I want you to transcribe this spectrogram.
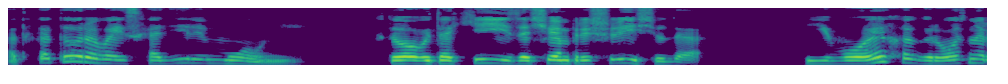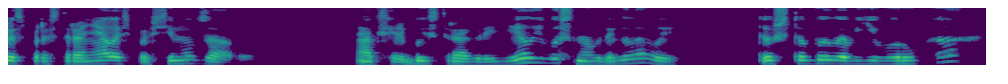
от которого исходили молнии. «Кто вы такие и зачем пришли сюда?» Его эхо грозно распространялось по всему залу. Аксель быстро оглядел его с ног до головы. То, что было в его руках,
